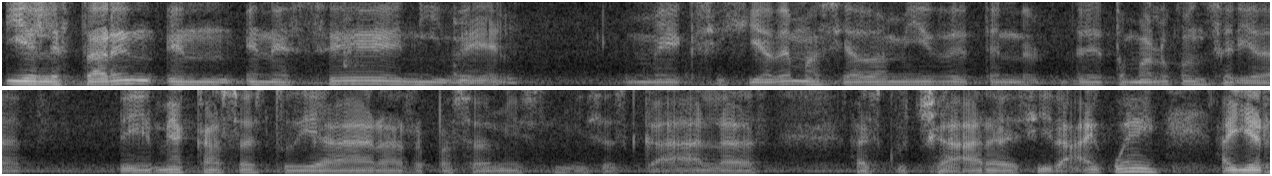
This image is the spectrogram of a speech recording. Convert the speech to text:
y, el estar en, en, en, ese nivel me exigía demasiado a mí de, tener, de tomarlo con seriedad, de irme a casa a estudiar, a repasar mis, mis escalas, a escuchar, a decir, ay, güey, ayer,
